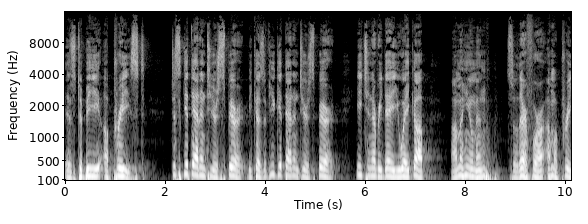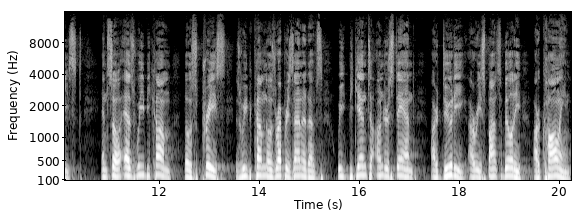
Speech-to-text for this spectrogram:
is to be a priest. Just get that into your spirit because if you get that into your spirit, each and every day you wake up, I'm a human, so therefore I'm a priest. And so as we become those priests, as we become those representatives, we begin to understand our duty, our responsibility, our calling,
